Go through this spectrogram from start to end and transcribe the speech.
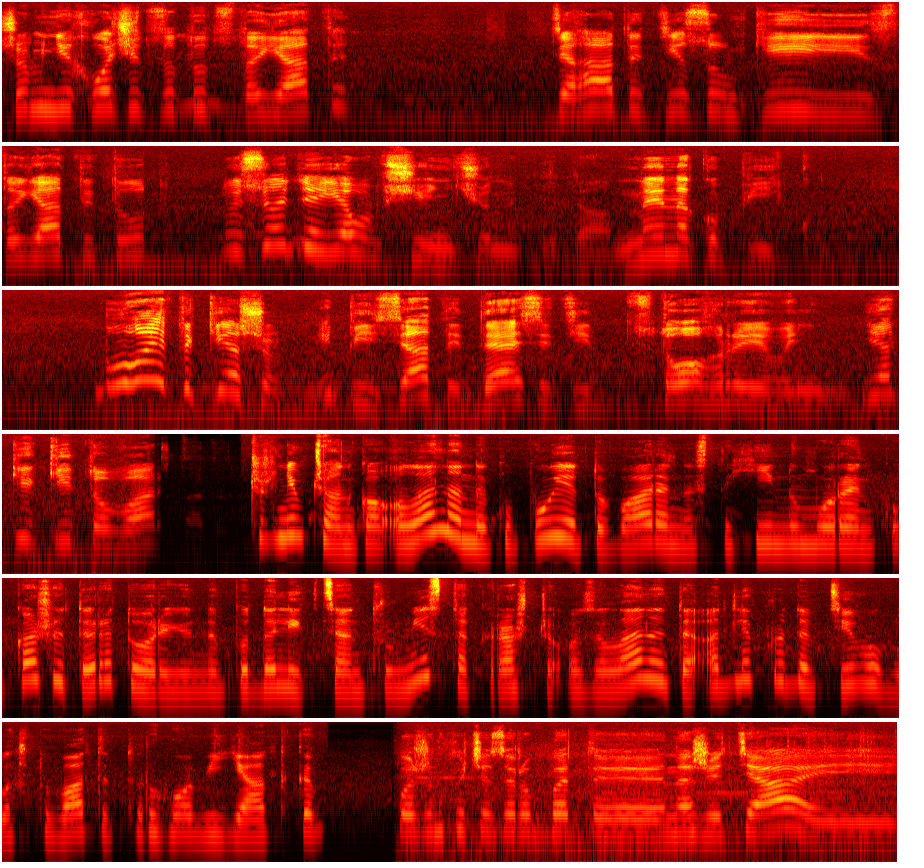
Що мені хочеться тут стояти, тягати ті сумки і стояти тут. Ну сьогодні я взагалі нічого не продала, не на копійку. Буває таке, що і 50, і 10, і 100 гривень, як який товар. Чернівчанка Олена не купує товари на стихійному ринку. Каже, територію неподалік центру міста краще озеленити, а для продавців облаштувати торгові ядки. Кожен хоче заробити на життя, і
